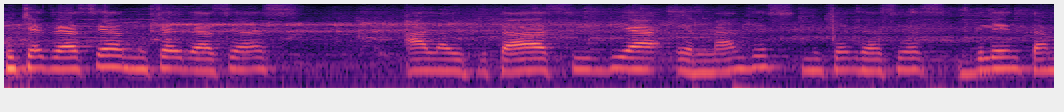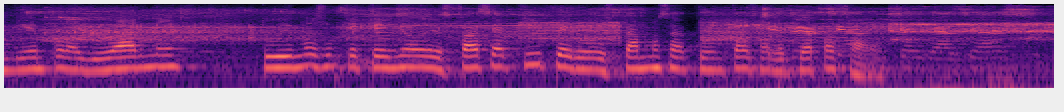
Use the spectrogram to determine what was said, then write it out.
Muchas gracias, muchas gracias a la diputada Silvia Hernández, muchas gracias Glenn también por ayudarme. Tuvimos un pequeño desfase aquí, pero estamos atentas a lo que ha pasado. Muy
